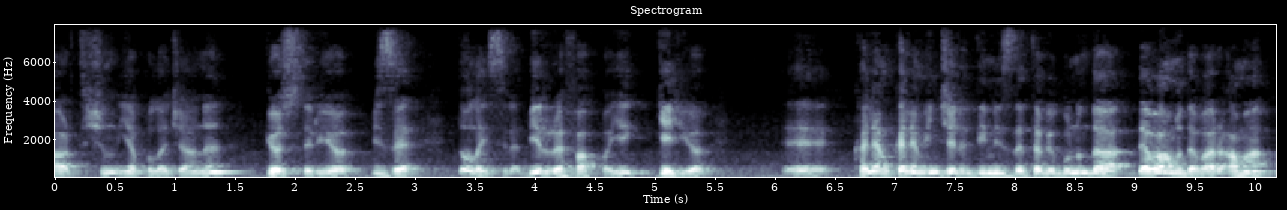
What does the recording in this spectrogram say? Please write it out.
artışın yapılacağını gösteriyor bize. Dolayısıyla bir refah payı geliyor. E, kalem kalem incelediğinizde tabii bunun da devamı da var ama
